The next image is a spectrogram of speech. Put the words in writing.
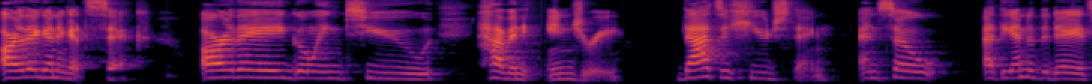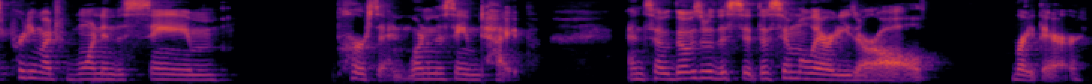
Are they going to get sick? Are they going to have an injury? That's a huge thing. And so at the end of the day, it's pretty much one in the same person, one in the same type. And so those are the the similarities are all right there.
